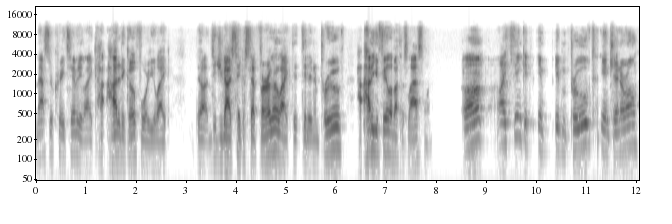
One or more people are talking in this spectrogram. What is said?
master creativity like how, how did it go for you like uh, did you guys take a step further like did, did it improve how, how do you feel about this last one um i think it, it improved in general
